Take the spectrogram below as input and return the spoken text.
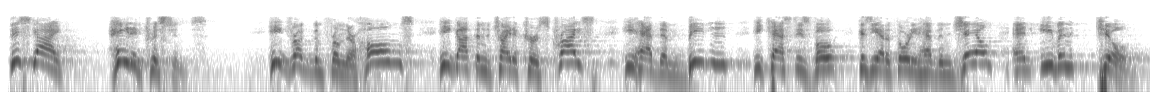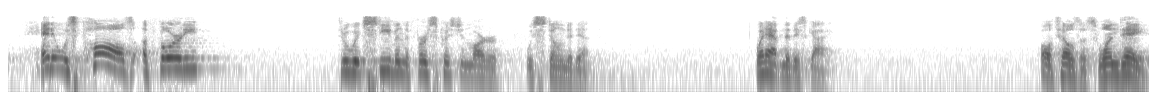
This guy hated Christians. He drugged them from their homes. He got them to try to curse Christ. He had them beaten. He cast his vote because he had authority to have them jailed and even killed. And it was Paul's authority through which Stephen, the first Christian martyr, was stoned to death. What happened to this guy? Paul tells us one day,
